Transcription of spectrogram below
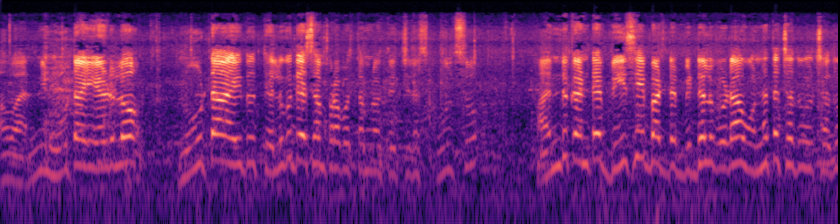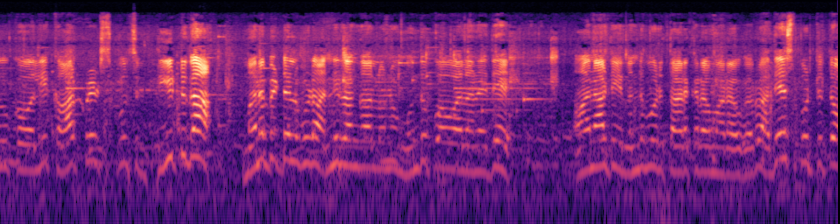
అవన్నీ నూట ఏడులో నూట ఐదు తెలుగుదేశం ప్రభుత్వంలో తెచ్చిన స్కూల్స్. అందుకంటే బీసీ బడ్డ బిడ్డలు కూడా ఉన్నత చదువులు చదువుకోవాలి. కార్పొరేట్ స్కూల్స్ ధీటుగా మన బిడ్డలు కూడా అన్ని రంగాల్లోనూ ముందు పోవాలనేదే ఆనాటి నందమూరి తారక రామారావు గారు. అదే స్ఫూర్తితో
